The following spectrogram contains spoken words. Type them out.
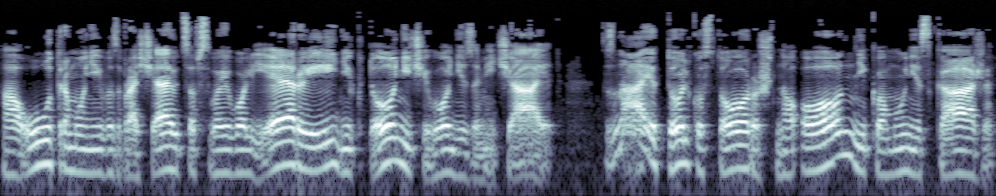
а утром они возвращаются в свои вольеры, и никто ничего не замечает. Знает только сторож, но он никому не скажет.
